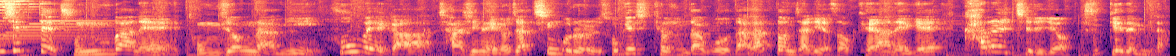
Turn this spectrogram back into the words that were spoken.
30대 중반의 동정남이 후배가 자신의 여자친구를 소개시켜준다고 나갔던 자리에서 괴한에게 칼을 찔려 죽게 됩니다.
